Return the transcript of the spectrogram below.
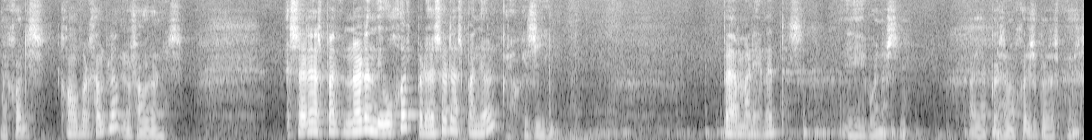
mejores, Como por ejemplo, los sabrones. eso era no eran dibujos, pero eso era español, Creo que sí. pero marionetas. Y bueno, sí. Había cosas mejores y cosas peores.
